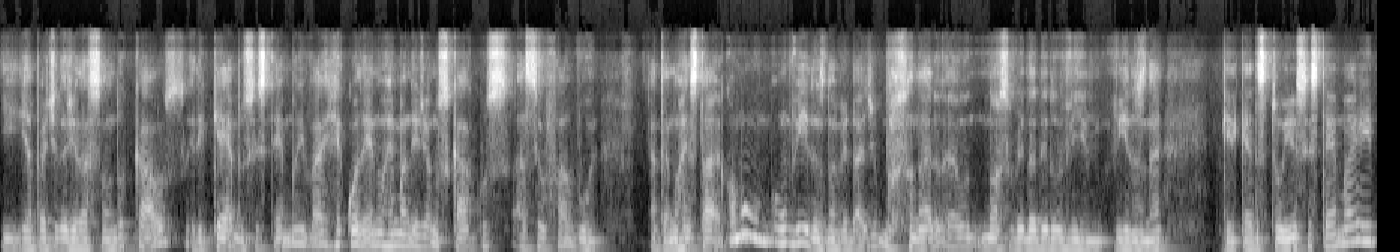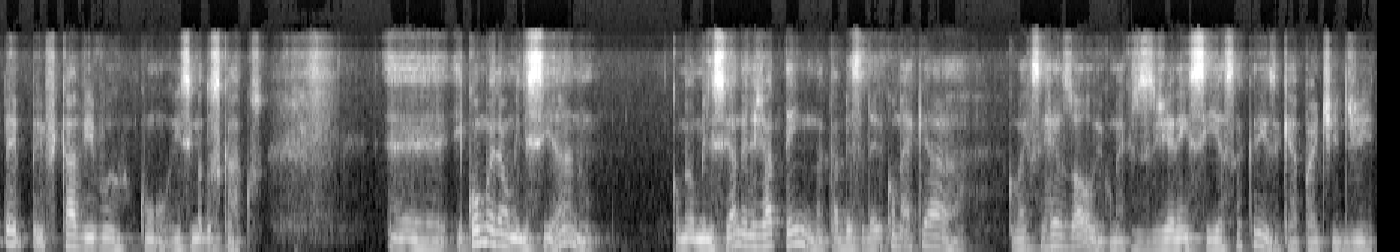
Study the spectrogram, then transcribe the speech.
E, e a partir da geração do caos, ele quebra o sistema e vai recolhendo, remanejando os cacos a seu favor. Até não restar. Como um, um vírus, na verdade, o Bolsonaro é o nosso verdadeiro vírus, né? Que quer destruir o sistema e, e ficar vivo com, em cima dos cacos. É, e como ele é um miliciano, como é um miliciano, ele já tem na cabeça dele como é que a como é que se resolve, como é que se gerencia essa crise, que é a partir de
